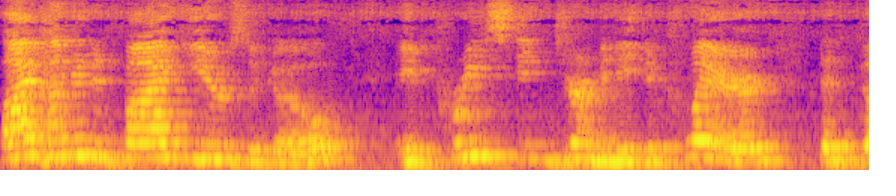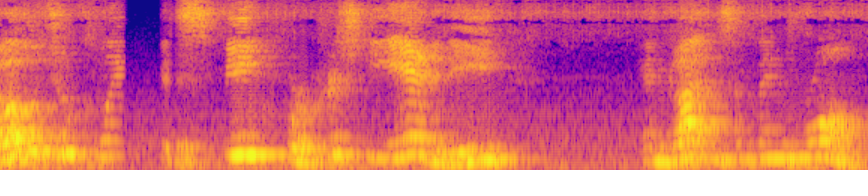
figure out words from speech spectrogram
505 years ago, a priest in Germany declared that those who claim to speak for Christianity had gotten some things wrong.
